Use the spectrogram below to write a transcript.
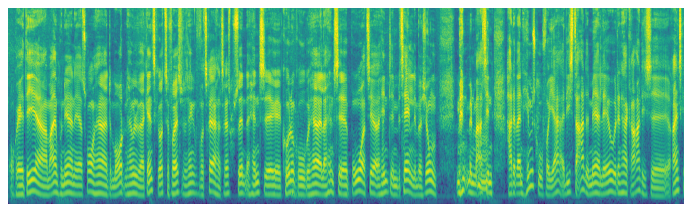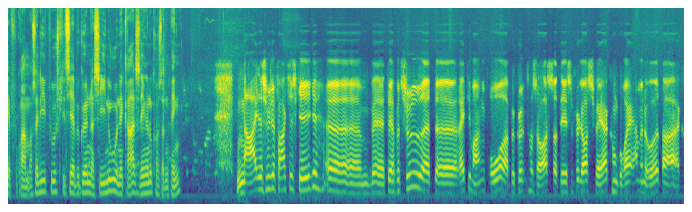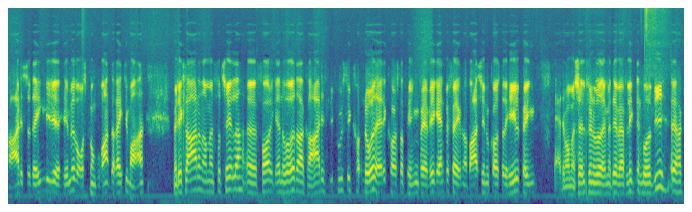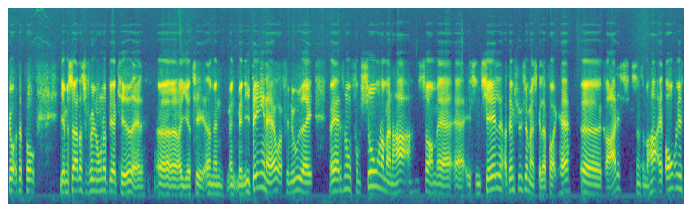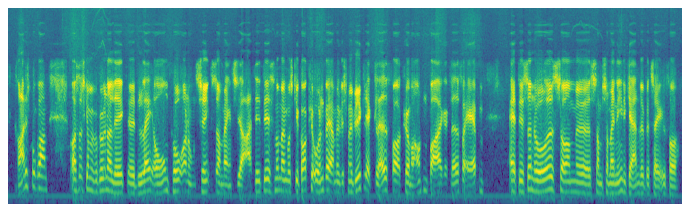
Okay, det er meget imponerende. Jeg tror her, at Morten han vil være ganske godt tilfreds, hvis han kan få 53 procent af hans øh, kundegruppe her, eller hans øh, brugere til at hente en betalende version. Men, men Martin, mm. har det været en hemmesko for jer, at I startede med at lave den her gratis øh, regnskabsprogram, og så lige pludselig til at begynde at sige, nu er den ikke gratis længere, nu koster den penge? Nej, det synes jeg faktisk ikke. Øh, det har betydet, at øh, rigtig mange brugere er begyndt hos os, og det er selvfølgelig også svært at konkurrere med noget, der er gratis, så det har egentlig øh, hæmmet vores konkurrenter rigtig meget. Men det er klart, at når man fortæller øh, folk, at noget, der er gratis, lige pludselig noget af det koster penge, for jeg vil ikke anbefale at bare at sige, at nu koster det hele penge. Ja, det må man selv finde ud af, men det er i hvert fald ikke den måde, vi øh, har gjort det på. Jamen, så er der selvfølgelig nogen, der bliver kede af det øh, og irriteret, men, men, men ideen er jo at finde ud af, hvad er det for nogle funktioner, man har, som er, er essentielle, og dem synes jeg, man skal lade folk have øh, gratis, sådan som man har et ordentligt gratis program, og så skal man begynde at lægge et lag ovenpå og nogle ting, som man siger, ah, det, det er sådan noget, man måske godt kan undvære, men hvis man virkelig er glad for at køre mountainbike og glad for appen, at det er så noget, som, øh, som, som man egentlig gerne vil betale for.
